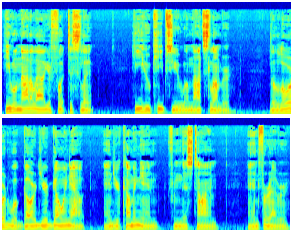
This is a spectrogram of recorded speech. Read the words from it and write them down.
He will not allow your foot to slip. He who keeps you will not slumber. The Lord will guard your going out and your coming in from this time and forever.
